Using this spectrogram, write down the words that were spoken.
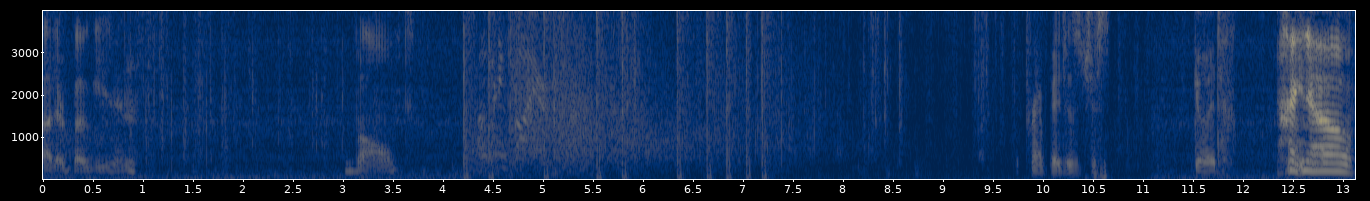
other bogeys in involved. Opening fire. Rampage is just good. I know.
